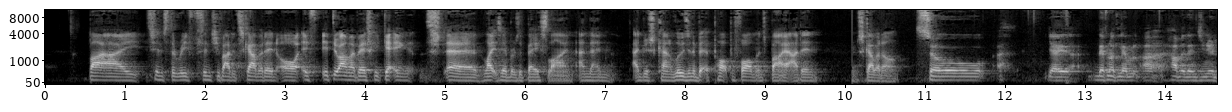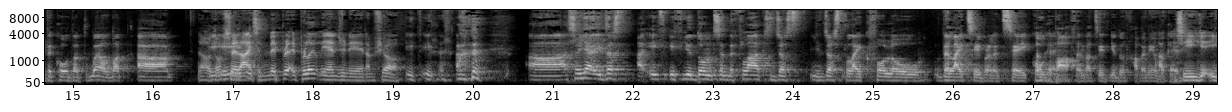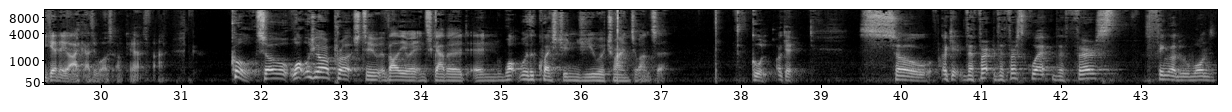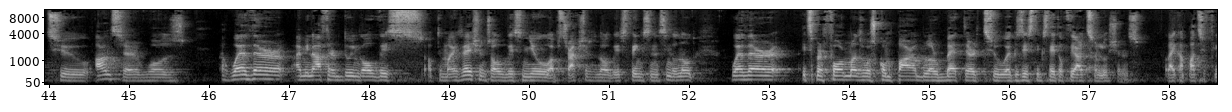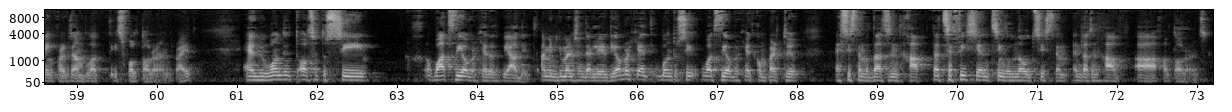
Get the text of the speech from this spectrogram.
by since the reef since you've added Scabbard in or if, if am I basically getting uh, lightsaber as a baseline and then I'm just kind of losing a bit of pop performance by adding Scabbard on. So, uh, yeah, definitely I haven't engineered the code that well, but uh, No, don't it- say that. it- It's br- brilliantly engineered, I'm sure. it, it uh, so yeah, it just uh, if, if you don't set the flags, just you just like follow the lightsaber, let's say code Okay. path, and that's it. You don't have any. Okay, so you get, you get it like as it was. Okay, that's fine. Cool. So, what was your approach to evaluating Scabbard, and what were the questions you were trying to answer? Cool. Okay. So okay, the fir- the first que- the first thing that we wanted to answer was whether I mean after doing all these optimizations, all these new abstractions, and all these things in a single node, whether its performance was comparable or better to existing state of the art solutions like Apache Flink, for example, that is fault tolerant, right? And we wanted also to see what's the overhead that we added. I mean, you mentioned earlier the overhead. We want to see what's the overhead compared to a system that doesn't have that's efficient single node system and doesn't have uh, fault tolerance.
